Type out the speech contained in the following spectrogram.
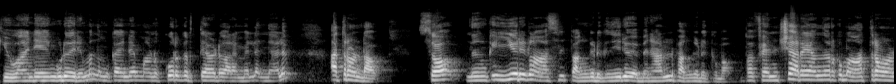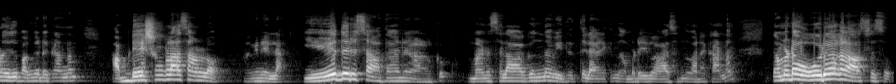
ക്യൂ ആൻഡ് എയും കൂടി വരുമ്പോൾ നമുക്ക് അതിന്റെ മണിക്കൂർ കൃത്യമായിട്ട് പറയാൻ എന്തായാലും അത്ര ഉണ്ടാവും. സോ നിങ്ങൾക്ക് ഈ ഒരു ക്ലാസ്സിൽ പങ്കെടുക്കുന്ന ഈ ഒരു വെബിനാറിൽ പങ്കെടുക്കുമ്പോൾ അപ്പോൾ ഫെൻഷി അറിയാവുന്നവർക്ക് മാത്രമാണോ ഇത് പങ്കെടുക്കുക? കാരണം അപ്ഡേഷൻ ക്ലാസ് ആണല്ലോ. അങ്ങനെയല്ല. ഏതൊരു സാധാരണ ആൾക്കും മനസ്സിലാകുന്ന വിധത്തിലായിരിക്കും നമ്മുടെ ഈ ക്ലാസ് എന്ന് പറയുന്നത്. കാരണം നമ്മുടെ ഓരോ ക്ലാസ്സസും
